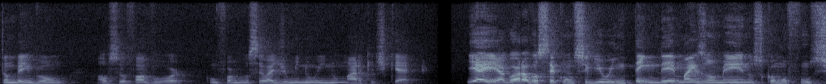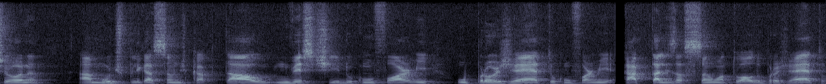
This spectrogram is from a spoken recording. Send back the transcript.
também vão ao seu favor conforme você vai diminuindo o market cap. E aí, agora você conseguiu entender mais ou menos como funciona a multiplicação de capital investido conforme o projeto, conforme a capitalização atual do projeto,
